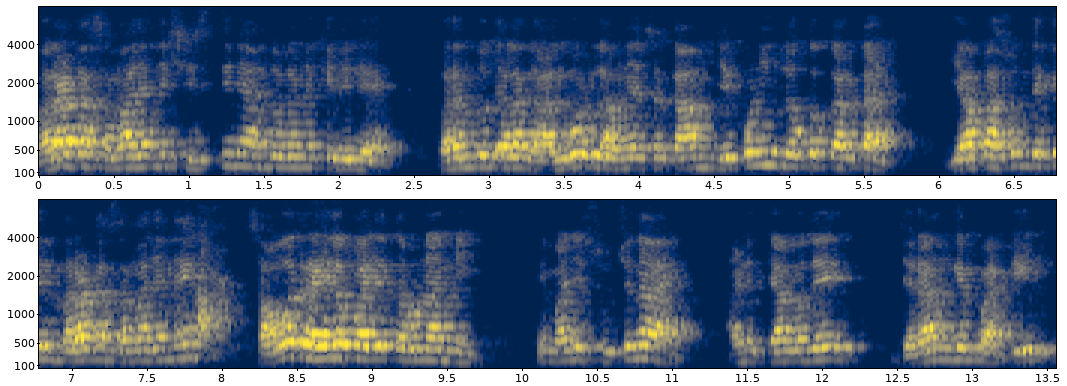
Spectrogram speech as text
मराठा समाजाने शिस्तीने आंदोलन केलेली आहे परंतु त्याला गालबोट लावण्याचं काम जे कोणी लोक करतात यापासून देखील मराठा समाजाने सावध राहिलं पाहिजे तरुणांनी. ही माझी सूचना आहे. आणि त्यामध्ये जरांगे पाटील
